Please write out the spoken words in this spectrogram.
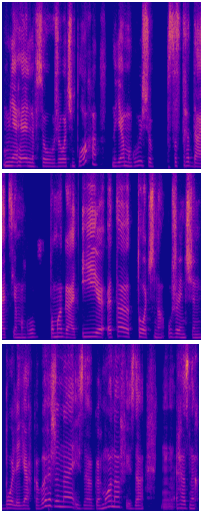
у меня реально все уже очень плохо, но я могу еще сострадать, я могу помогать. И это точно у женщин более ярко выражено из-за гормонов, из-за разных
